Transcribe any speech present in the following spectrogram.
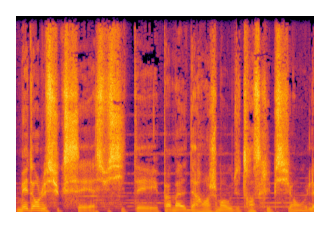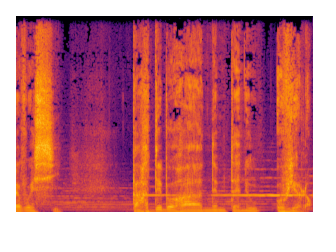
mais dont le succès a suscité pas mal d'arrangements ou de transcriptions. La voici par Déborah Nemtanou au violon.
